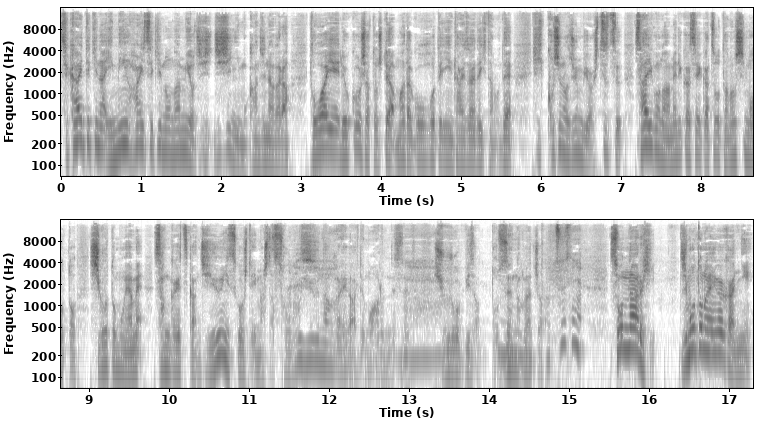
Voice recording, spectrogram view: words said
世界的な移民排斥の波を自自身にも感じながら、とはいえ旅行者としてはまだ合法的に滞在できたので、引っ越しの準備をしつつ、最後のアメリカ生活を楽しもうと、仕事も辞め、3ヶ月間自由に過ごしていました。そういう流れがでもあるんですね。就労ビザ、突然なくなっちゃう。突然。そんなある日、地元の映画館に、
